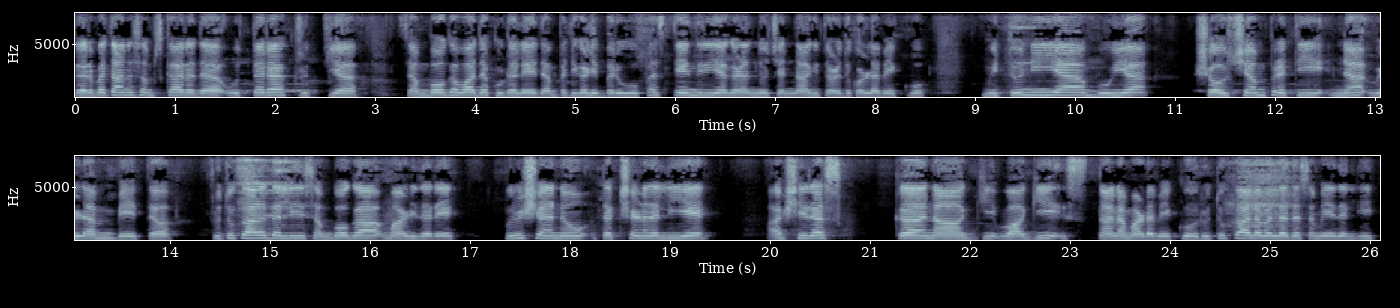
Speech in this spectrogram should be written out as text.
ಗರ್ಭತಾನ ಸಂಸ್ಕಾರದ ಉತ್ತರ ಕೃತ್ಯ ಸಂಭೋಗವಾದ ಕೂಡಲೇ ದಂಪತಿಗಳಿಬ್ಬರು ಉಪಸ್ಥೇಂದ್ರಿಯಗಳನ್ನು ಚೆನ್ನಾಗಿ ತೊಳೆದುಕೊಳ್ಳಬೇಕು। ಮಿಥುನೀಯ ಭೂಯ ಶೌಚಂ ಪ್ರತಿ ನ ವಿಳಂಬೇತ। ಋತುಕಾಲದಲ್ಲಿ ಸಂಭೋಗ ಮಾಡಿದರೆ ಪುರುಷನು ತಕ್ಷಣದಲ್ಲಿಯೇ ಅಶಿರಸ್ಕನಾಗಿವಾಗಿ ಸ್ನಾನ ಮಾಡಬೇಕು. ಋತುಕಾಲವಲ್ಲದ ಸಮಯದಲ್ಲಿ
